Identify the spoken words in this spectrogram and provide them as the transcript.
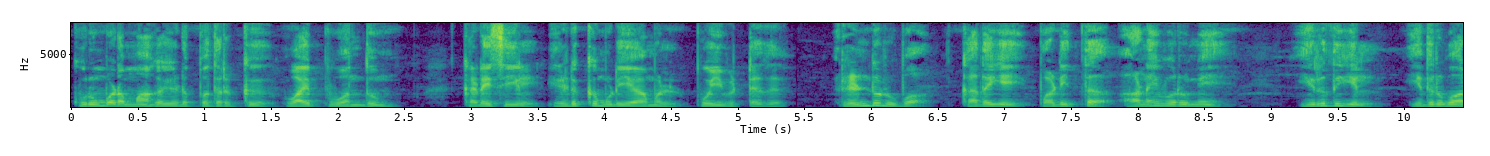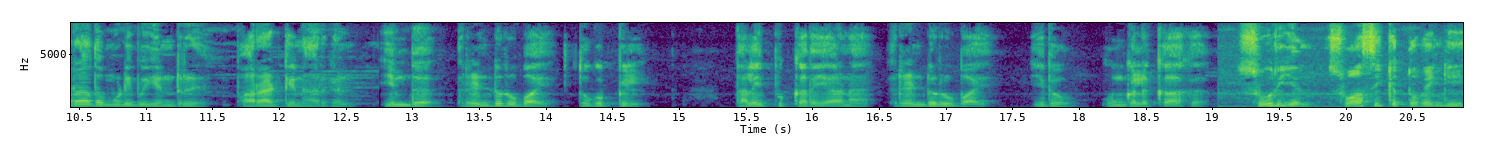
குறும்படமாக எடுப்பதற்கு வாய்ப்பு வந்தும் கடைசியில் எடுக்க முடியாமல் போய்விட்டது. ரெண்டு ரூபா கதையை படித்த அனைவருமே இறுதியில் எதிர்பாராத முடிவு என்று பாராட்டினார்கள். இந்த ரெண்டு ரூபாய் தொகுப்பில் தலைப்பு கதையான ரெண்டு ரூபாய் இதோ உங்களுக்காக. சூரியன் சுவாசிக்க துவங்கி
